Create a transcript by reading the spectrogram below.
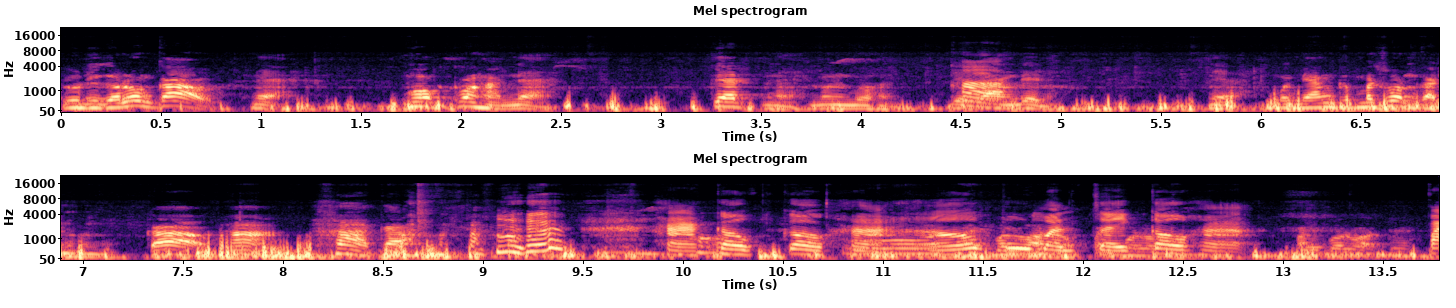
ดูนี่ก็ลงเก้าเนี่ยหกก็หันเนี่ยเจ็ดเนี่ยมันบ่หันเจ็ดค่ะ ล่างเด่น เนี่ยมันยังก็มาชนกันมันเก้าห้าห้าเก้าหาเก่าเก่าหาเอาปูมั่นใจเก่าหา ไปตลอดเลยไป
